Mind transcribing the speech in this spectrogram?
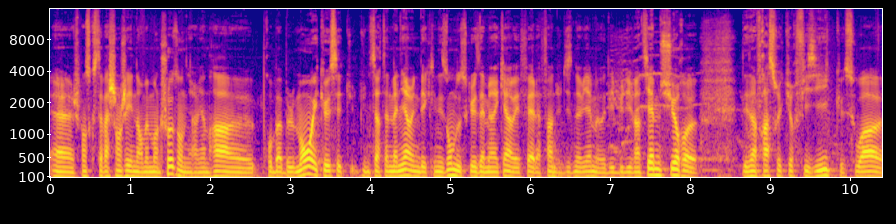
je pense que ça va changer énormément de choses, on y reviendra probablement, et que c'est d'une certaine manière une déclinaison de ce que les Américains avaient fait à la fin du 19e et au début du 20e sur des infrastructures physiques, que soit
